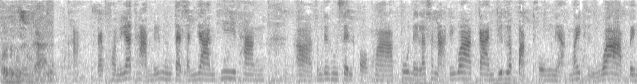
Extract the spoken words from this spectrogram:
คนดำเนินการ ค่ะแต่ขออนุญาตถามนิดนึงแต่สัญญาณที่ทางอ่าสมเด็จฮุนเซนออกมาพูดในลักษณะที่ว่าการยึดและปักธงเนี่ยไม่ถือว่าเป็น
